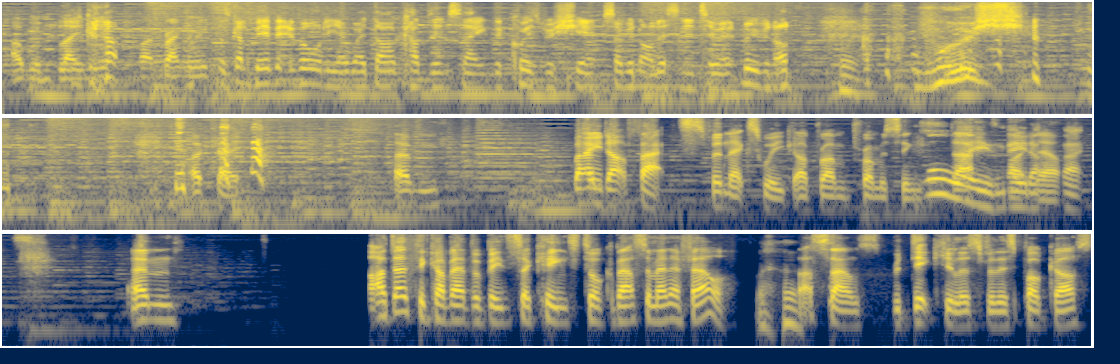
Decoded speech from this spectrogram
I wouldn't blame you, quite frankly. There's going to be a bit of audio where Dark comes in saying the quiz was shit, so we're not listening to it. Moving on. Whoosh. Okay. um, made up facts for next week. I- I'm promising. that Always right made now. up facts. Um, I don't think I've ever been so keen to talk about some NFL. that sounds ridiculous for this podcast.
